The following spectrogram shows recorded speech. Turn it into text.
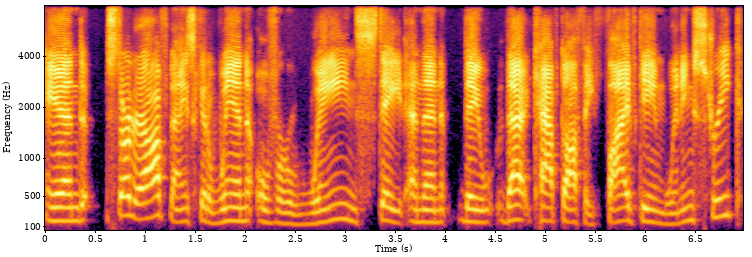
and started off nice, get a win over Wayne State, and then they that capped off a five game winning streak.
